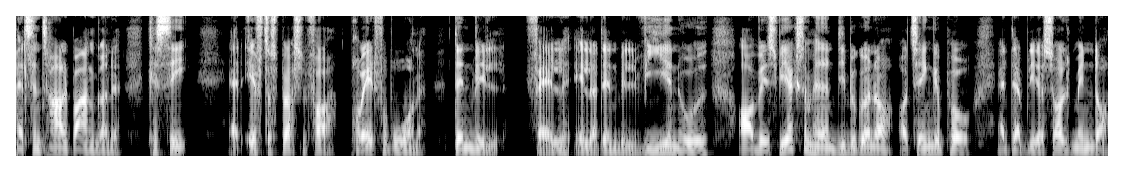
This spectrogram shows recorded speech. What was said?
at centralbankerne kan se, at efterspørgselen fra privatforbrugerne, den vil falde, eller den vil vige noget. Og hvis virksomheden de begynder at tænke på, at der bliver solgt mindre,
